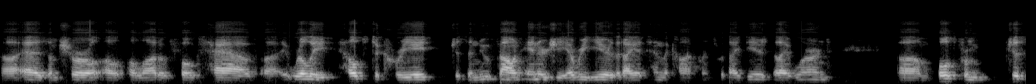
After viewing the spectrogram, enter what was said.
uh, as I'm sure a, a, lot of folks have. Uh, it really helps to create just a newfound energy every year that I attend the conference with ideas that I've learned, um, both from just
